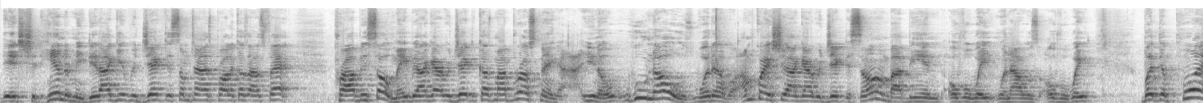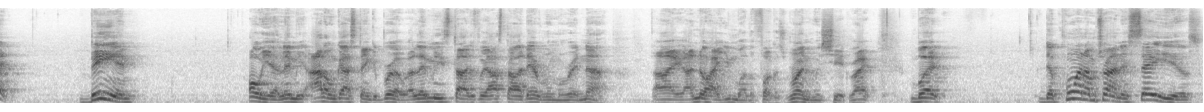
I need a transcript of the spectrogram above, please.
it should hinder me. Did I get rejected sometimes probably because I was fat? Probably so. Maybe I got rejected because my breast thing. I, you know, who knows? Whatever. I'm quite sure I got rejected some by being overweight when I was overweight. But the point being Oh yeah, let me. I don't got stinking bro. Let me start it for y'all. Start that rumor right now. I I know how you motherfuckers run with shit, right? But the point I'm trying to say is,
